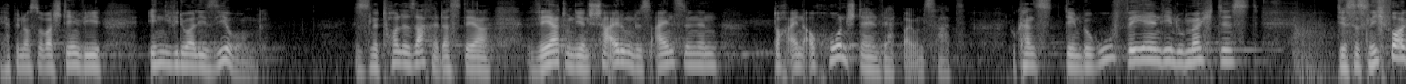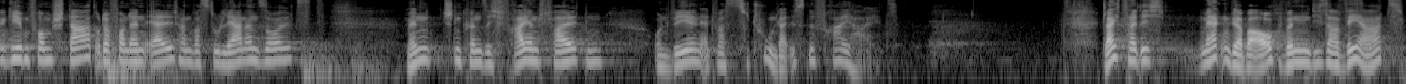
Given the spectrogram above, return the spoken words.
Ich habe hier noch so was stehen wie Individualisierung. Es ist eine tolle Sache, dass der Wert und die Entscheidung des Einzelnen doch einen auch hohen Stellenwert bei uns hat. Du kannst den Beruf wählen, den du möchtest. Dir ist es nicht vorgegeben vom Staat oder von deinen Eltern, was du lernen sollst. Menschen können sich frei entfalten und wählen, etwas zu tun. Da ist eine Freiheit. Gleichzeitig merken wir aber auch, wenn dieser Wert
